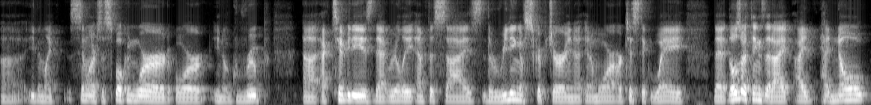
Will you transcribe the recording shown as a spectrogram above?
uh, even like similar to spoken word or you know group uh, activities that really emphasize the reading of scripture in a, in a more artistic way that those are things that I, I had no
